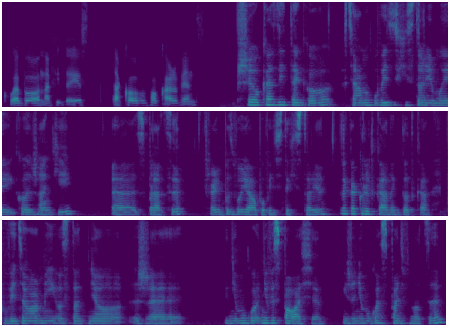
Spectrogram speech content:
Kłebo na Fide jest tako wokal, więc Przy okazji tego chciałam opowiedzieć historię mojej koleżanki e, z pracy, która mi pozwoliła opowiedzieć tę historię. Taka krótka anegdotka. Powiedziała mi ostatnio, że nie, mogła, nie wyspała się i że nie mogła spać w nocy,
